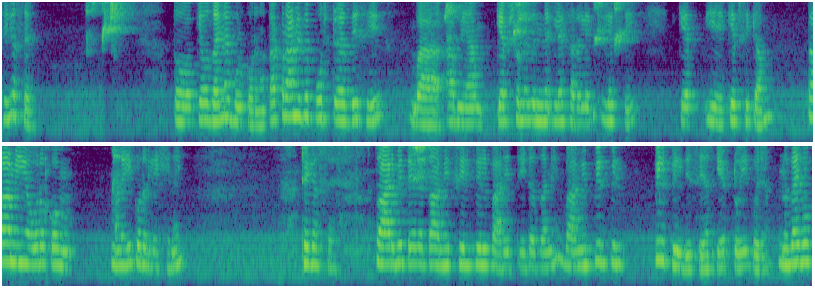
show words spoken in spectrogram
ঠিক আছে। তো কেউ যায় না, ভুল করে না। তারপর আমি যে পোস্ট দিছি বা আমি ক্যাপশনে যে লেখাটা লিখছি ক্যাপ ইয়ে ক্যাপসিকাম তা আমি ওরকম মানে ই করে লিখি নাই। ঠিক আছে। তো আরবিতে তো আমি ফিল ফিল বাড়িত এটা জানি বা আমি পিল পিল পিল পিল দিছি আর কি একটু ই করে যাই হোক,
